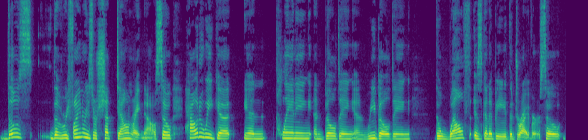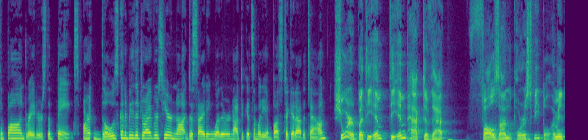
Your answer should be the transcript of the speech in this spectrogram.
Those the refineries are shut down right now. So how do we get in planning and building and rebuilding? The wealth is going to be the driver. So the bond raters, the banks, aren't those going to be the drivers here, not deciding whether or not to get somebody a bus ticket out of town? Sure, but the imp- the impact of that falls on the poorest people. I mean,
